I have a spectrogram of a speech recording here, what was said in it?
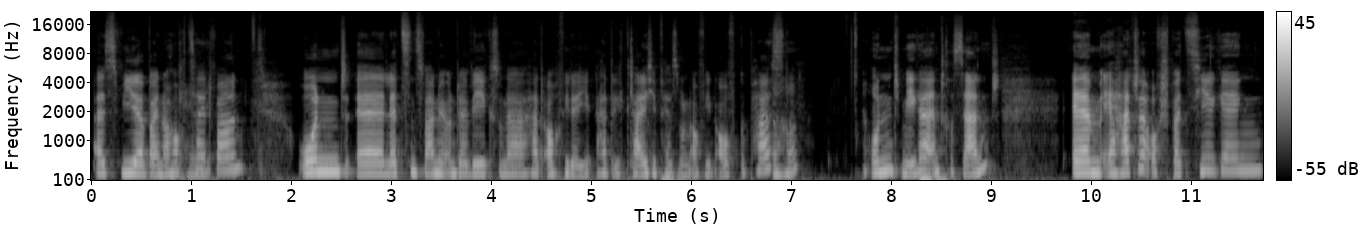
als wir bei einer okay. Hochzeit waren. Und äh, letztens waren wir unterwegs und da hat auch wieder, hat die gleiche Person auf ihn aufgepasst. Aha. Und mega interessant, ähm, er hatte auf Spaziergängen,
